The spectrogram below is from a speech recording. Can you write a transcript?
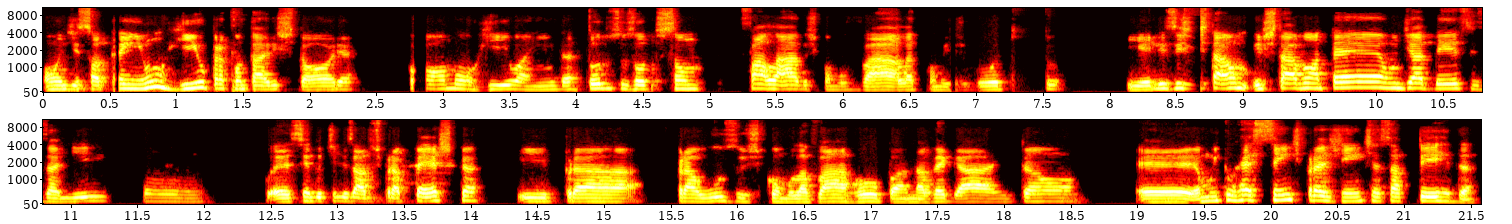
onde só tem um rio para contar história, como rio ainda, todos os outros são falados como vala, como esgoto, e eles estavam, estavam até um dia desses ali com, é, sendo utilizados para pesca e para usos como lavar roupa, navegar. Então, é, é muito recente para a gente essa perda.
